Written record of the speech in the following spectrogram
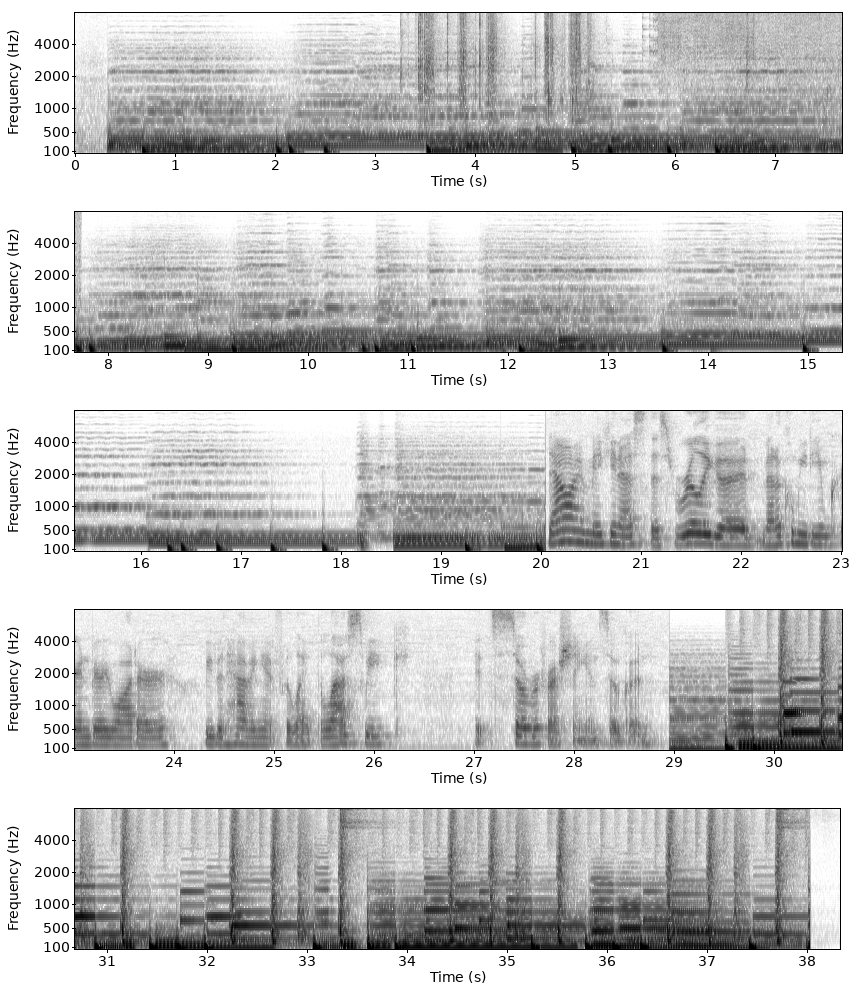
Making us this really good medical medium cranberry water. We've been having it for like the last week. It's so refreshing and so good.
